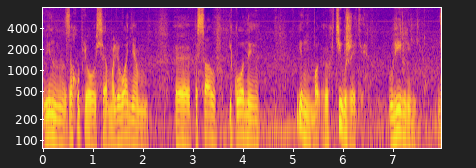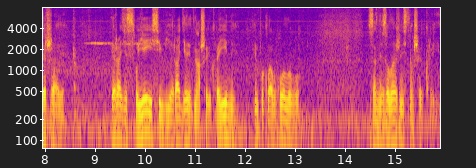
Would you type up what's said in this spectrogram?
він захоплювався малюванням, е, писав ікони. Він хотів жити у вільній державі. І раді своєї сім'ї, раді нашої країни він поклав голову за незалежність нашої країни.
